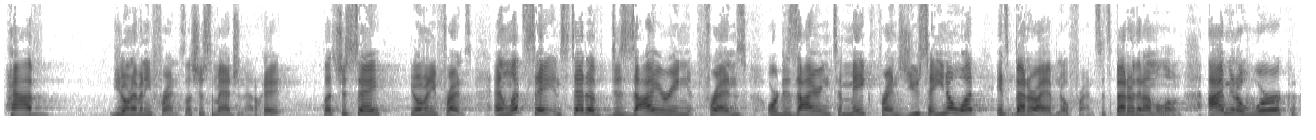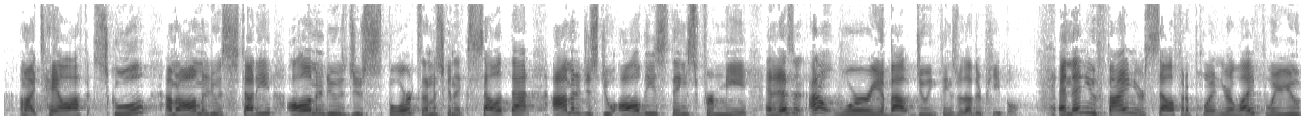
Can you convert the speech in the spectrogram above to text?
have, you don't have any friends. Let's just imagine that, okay? Let's just say you don't have any friends. And let's say instead of desiring friends or desiring to make friends, you say, you know what? It's better I have no friends. It's better that I'm alone. I'm going to work my tail off at school. I'm all I'm going to do is study. All I'm going to do is do sports. I'm just going to excel at that. I'm going to just do all these things for me. And it doesn't, I don't worry about doing things with other people. And then you find yourself at a point in your life where you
